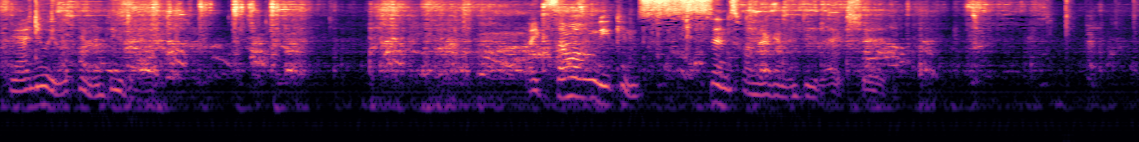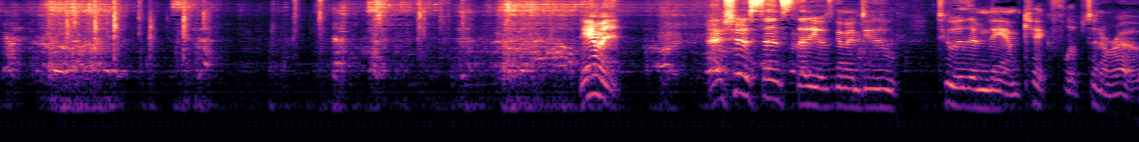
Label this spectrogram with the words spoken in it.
See, I knew he was going to do that. Like, some of them you can sense when they're going to do that shit. Should have sensed that he was gonna do two of them damn kick flips in a row.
